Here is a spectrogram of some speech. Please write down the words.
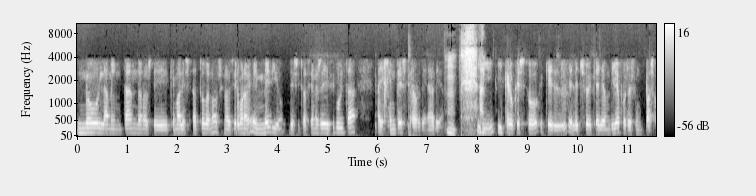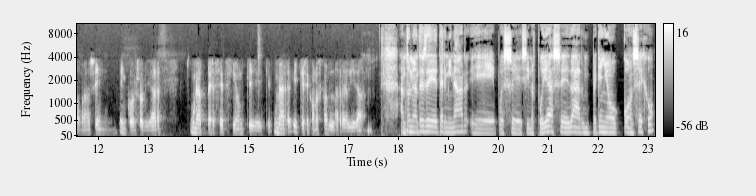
no lamentándonos de qué mal está todo, no, sino decir, bueno, en medio de situaciones de dificultad hay gente extraordinaria. Mm. Y, creo que esto, que el, hecho de que haya un día, pues es un paso más en, en consolidar una percepción que, que, una, que se conozca la realidad. Antonio, antes de terminar, eh, pues eh, si nos pudieras eh, dar un pequeño consejo,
